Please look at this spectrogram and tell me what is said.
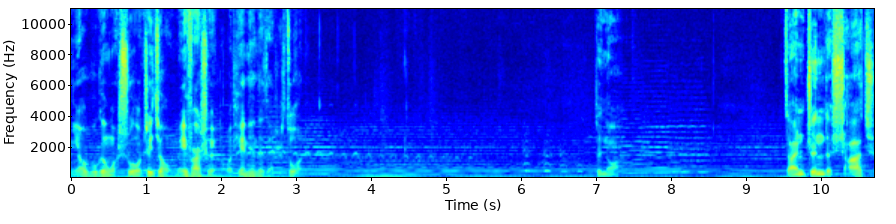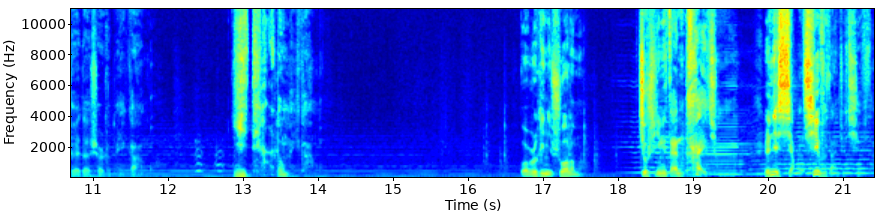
你要不跟我说，我这觉我没法睡了，我天天得在这坐着。振东，咱真的啥缺德事都没干过，一点都没干过。我不是跟你说了吗？就是因为咱太穷了，人家想欺负咱就欺负咱。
